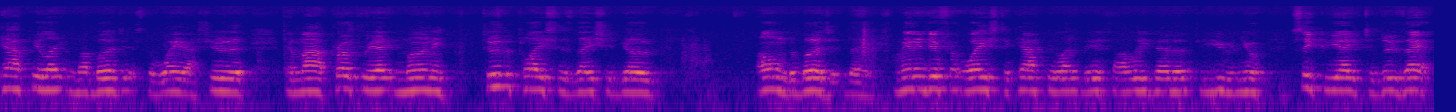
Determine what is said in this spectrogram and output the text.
calculating my budgets the way I should? Am I appropriating money to the places they should go on the budget there? Many different ways to calculate this. I'll leave that up to you and your CPA to do that.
